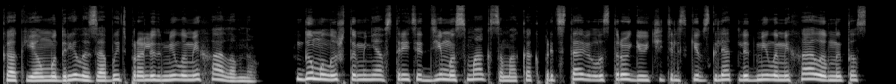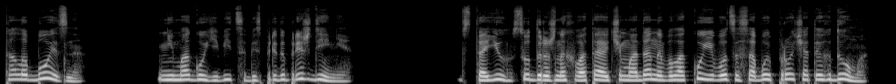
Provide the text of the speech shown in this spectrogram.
Как я умудрилась забыть про Людмилу Михайловну. Думала, что меня встретит Дима с Максом, а как представила строгий учительский взгляд Людмилы Михайловны, то стало боязно. Не могу явиться без предупреждения. Встаю, судорожно хватаю чемодан и волоку его за собой прочь от их дома.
